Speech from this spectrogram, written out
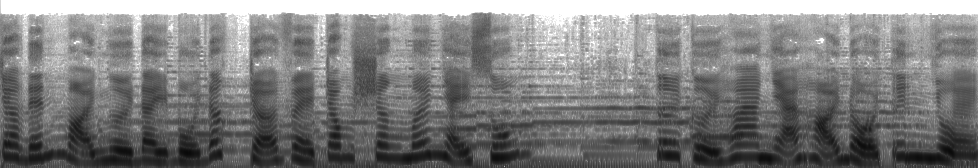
Cho đến mọi người đầy bụi đất trở về trong sân mới nhảy xuống. Tươi cười hoa nhã hỏi đội tinh nhuệ.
